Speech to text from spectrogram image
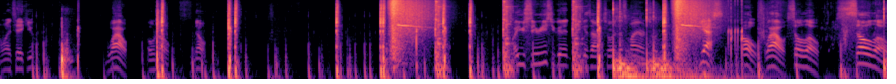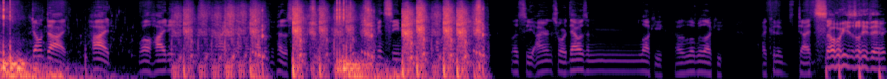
I want to take you. Wow. Oh, no. No. Are you serious? You're gonna take his iron sword? That's my iron sword. Yes! Oh, wow. So low. So low. Don't die. Hide. Well, hiding. Hiding. I'm on top of the pedestal. You can see me. Let's see. Iron sword. That was um, lucky. That was a little bit lucky. I could have died so easily there.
